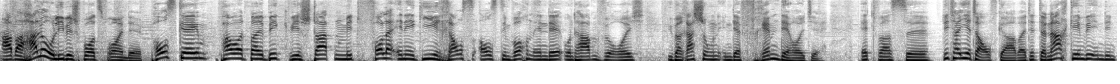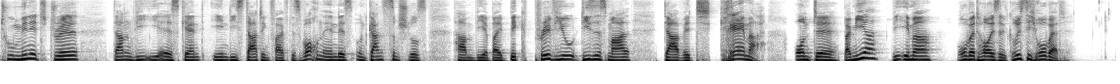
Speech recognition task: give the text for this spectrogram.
Aber hallo, liebe Sportsfreunde. Postgame powered by Big. Wir starten mit voller Energie raus aus dem Wochenende und haben für euch Überraschungen in der Fremde heute etwas äh, detaillierter aufgearbeitet. Danach gehen wir in den Two-Minute-Drill, dann, wie ihr es kennt, in die Starting Five des Wochenendes und ganz zum Schluss haben wir bei Big Preview dieses Mal David Krämer. Und äh, bei mir, wie immer, Robert Häusel. Grüß dich, Robert.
